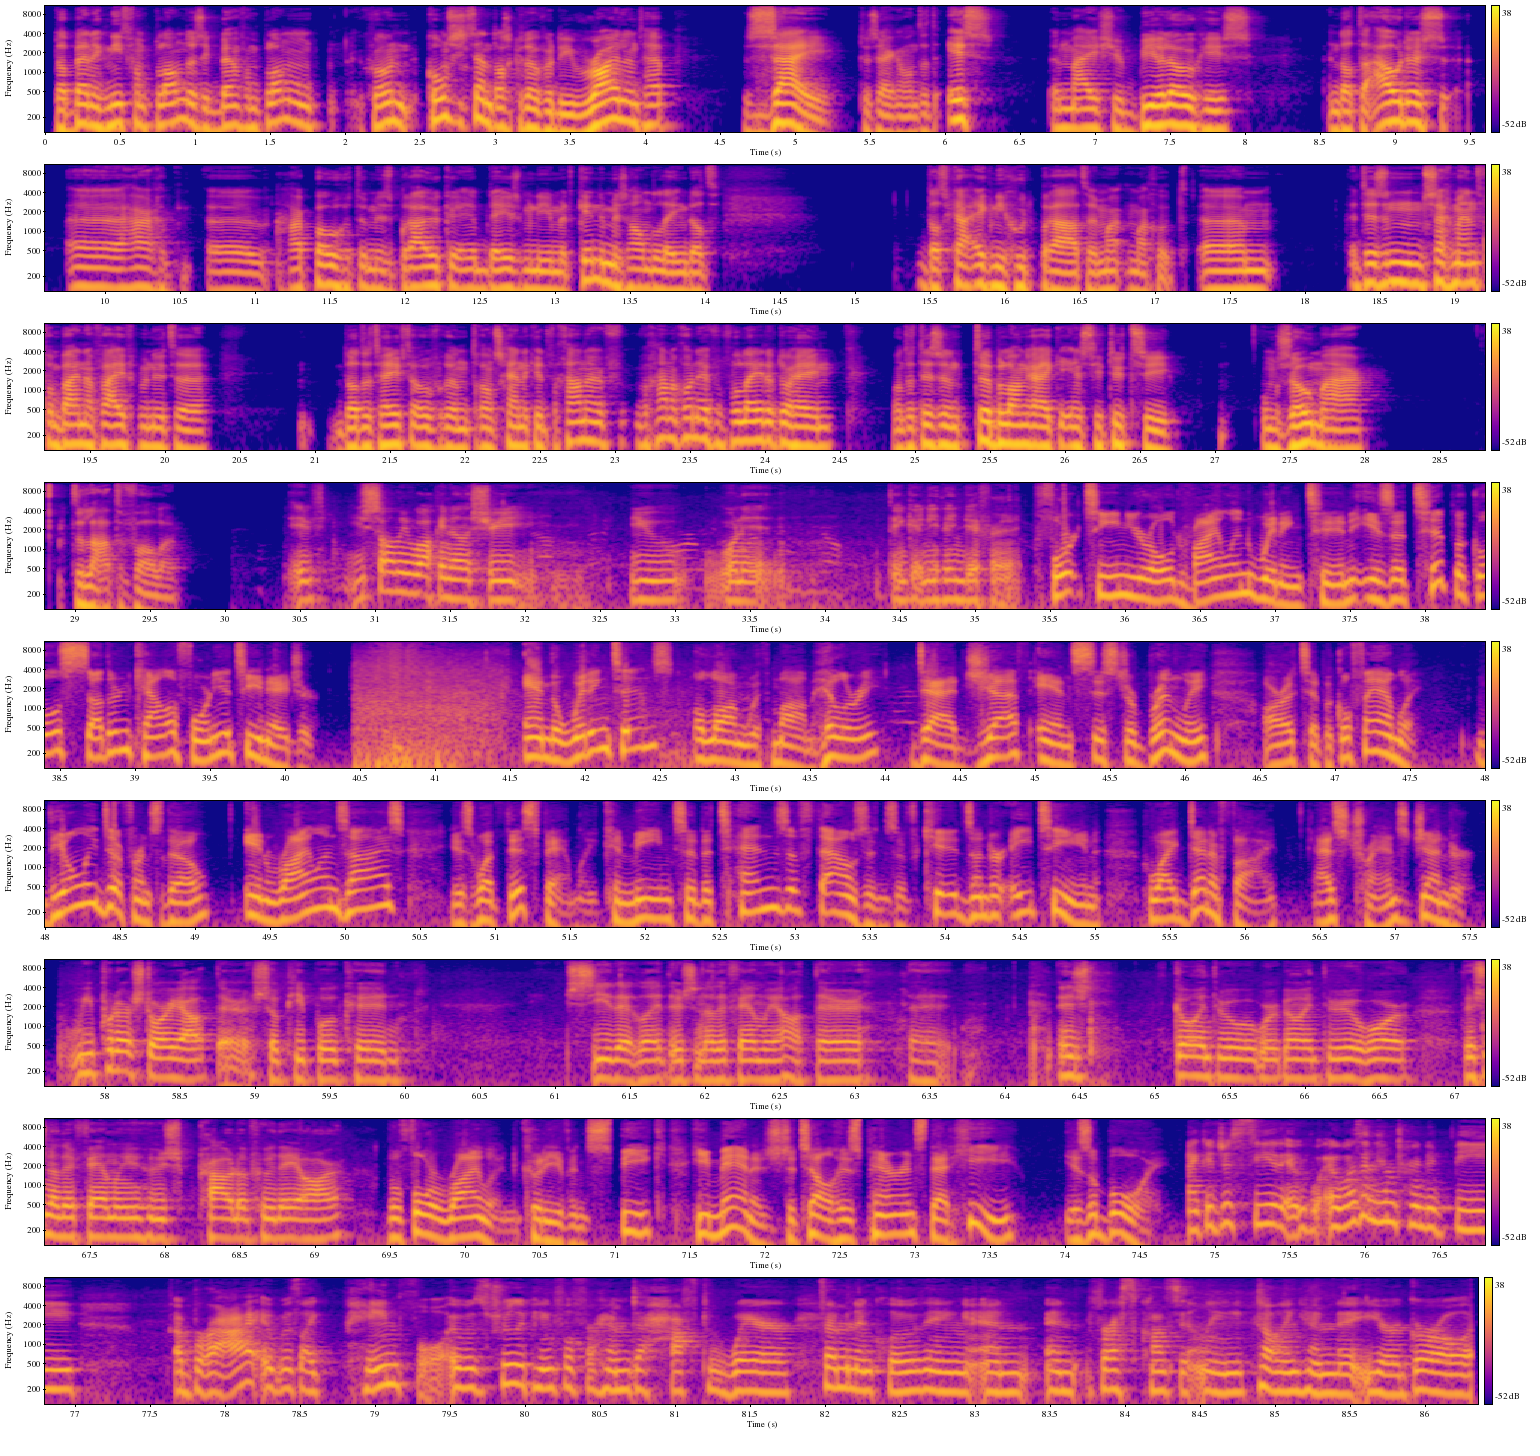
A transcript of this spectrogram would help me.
dat ben ik niet van plan. Dus ik ben van plan om gewoon consistent, als ik het over die Ryland heb, zij te zeggen. Want het is een meisje, biologisch. En dat de ouders uh, haar, uh, haar pogen te misbruiken op deze manier met kindermishandeling, dat, dat ga ik niet goed praten. Maar, maar goed, um, het is een segment van bijna vijf minuten dat het heeft over een transgender kind. We gaan, er, we gaan er gewoon even volledig doorheen. Want het is een te belangrijke institutie om zomaar te laten vallen. If you saw me walking down the street, you wouldn't think anything different. 14 year old Ryland Whittington is a typical Southern California teenager. And the Whittingtons, along with mom Hillary, dad Jeff, and sister Brinley, are a typical family. The only difference, though, in Ryland's eyes, is what this family can mean to the tens of thousands of kids under 18 who identify as transgender. We put our story out there so people could see that like there's another family out there that is going through what we're going through or there's another family who's proud of who they are. Before Ryland could even speak, he managed to tell his parents that he is a boy. I could just see it. It wasn't him trying to be a brat. It was like painful. It was truly painful for him to have to wear feminine clothing and, and for us constantly telling him that you're a girl.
